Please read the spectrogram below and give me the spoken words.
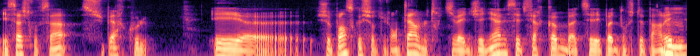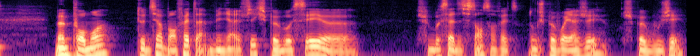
Et ça, je trouve ça super cool. Et euh, je pense que sur du long terme, le truc qui va être génial, c'est de faire comme bah, les potes dont je te parlais, mm. même pour moi, de dire bah, en fait, à Ménérifique, je peux bosser, euh, je peux bosser à distance en fait. Donc je peux voyager, je peux bouger.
